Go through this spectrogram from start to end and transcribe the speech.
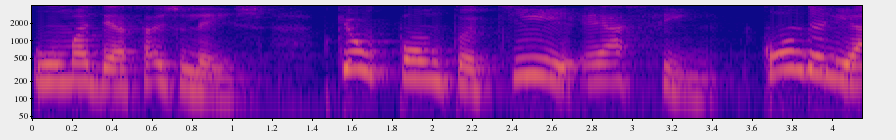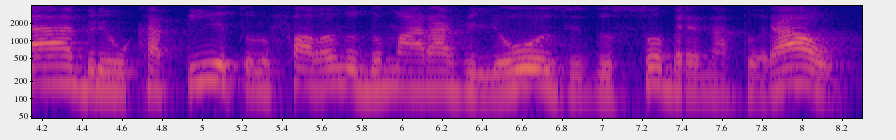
uma dessas leis. Porque o ponto aqui é assim: quando ele abre o capítulo falando do maravilhoso e do sobrenatural,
